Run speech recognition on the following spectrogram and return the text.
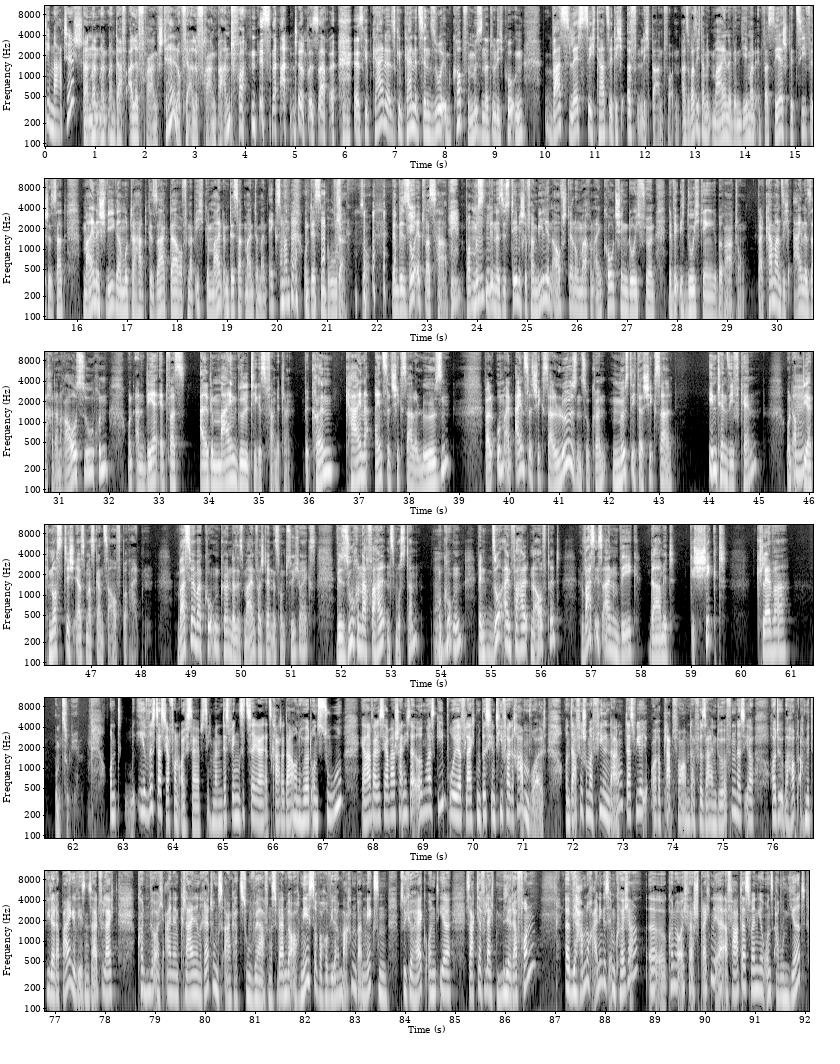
Thematisch? Man, man, man, man darf alle Fragen stellen. Ob wir alle Fragen beantworten, ist eine andere Sache. Es gibt keine, es gibt keine Zensur im Kopf. Wir müssen natürlich gucken, was lässt sich tatsächlich öffentlich beantworten. Also was ich damit meine, wenn jemand etwas sehr Spezifisches hat, meine Schwiegermutter hat gesagt, daraufhin habe ich gemeint und deshalb meinte mein Ex-Mann und dessen Bruder. So. Wenn wir so etwas haben, müssten wir eine systemische Familienaufstellung machen, ein Coaching durchführen, eine wirklich durchgängige Beratung. Da kann man sich eine Sache dann raussuchen und an der etwas Allgemeingültiges vermitteln. Wir können keine Einzelschicksale lösen, weil um ein Einzelschicksal lösen zu können, müsste ich das Schicksal intensiv kennen und auch mhm. diagnostisch erstmal das Ganze aufbereiten. Was wir aber gucken können, das ist mein Verständnis von Psychohex, wir suchen nach Verhaltensmustern mhm. und gucken, wenn so ein Verhalten auftritt, was ist einem Weg, damit geschickt, clever umzugehen. Und ihr wisst das ja von euch selbst. Ich meine, deswegen sitzt ihr ja jetzt gerade da und hört uns zu, ja, weil es ja wahrscheinlich da irgendwas gibt, wo ihr vielleicht ein bisschen tiefer graben wollt. Und dafür schon mal vielen Dank, dass wir eure Plattform dafür sein dürfen, dass ihr heute überhaupt auch mit wieder dabei gewesen seid. Vielleicht konnten wir euch einen kleinen Rettungsanker zuwerfen. Das werden wir auch nächste Woche wieder machen beim nächsten Psychohack. Und ihr sagt ja vielleicht mehr davon. Äh, wir haben noch einiges im Köcher, äh, können wir euch versprechen. Ihr erfahrt das, wenn ihr uns abonniert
